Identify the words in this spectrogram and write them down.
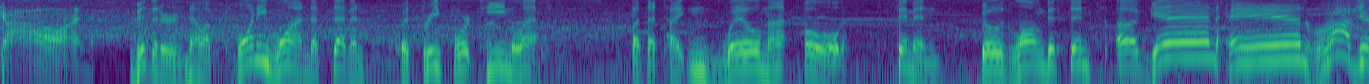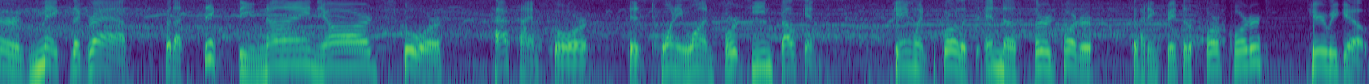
gone. Visitors now up 21 to 7 with 3.14 left. But the Titans will not fold. Simmons goes long distance again, and Rogers makes the grab with a 69 yard score. Halftime score is 21 14 Falcons. Game went scoreless in the third quarter, so heading straight to the fourth quarter, here we go.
